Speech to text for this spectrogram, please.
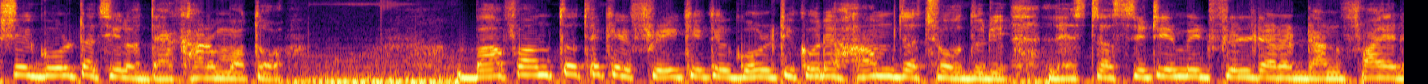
সেই গোলটা ছিল দেখার মতো। বাফান্ত থেকে ফ্রি কিকের গোলটি করে হামজা চৌধুরী, লেস্টার সিটির মিডফিল্ডারের ডান ফায়ের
